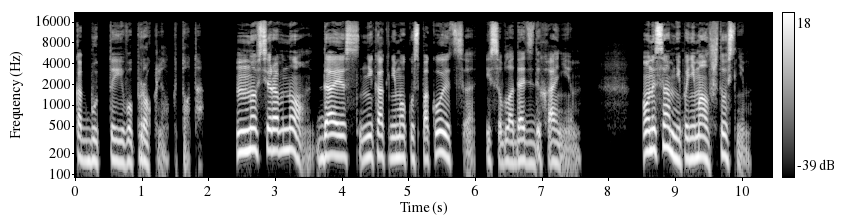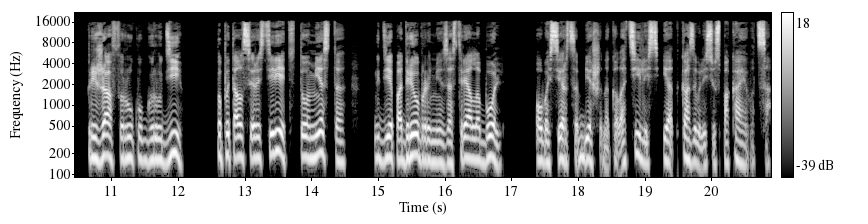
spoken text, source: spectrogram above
как будто его проклял кто-то. Но все равно Дайес никак не мог успокоиться и совладать с дыханием. Он и сам не понимал, что с ним. Прижав руку к груди, попытался растереть то место, где под ребрами застряла боль. Оба сердца бешено колотились и отказывались успокаиваться.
